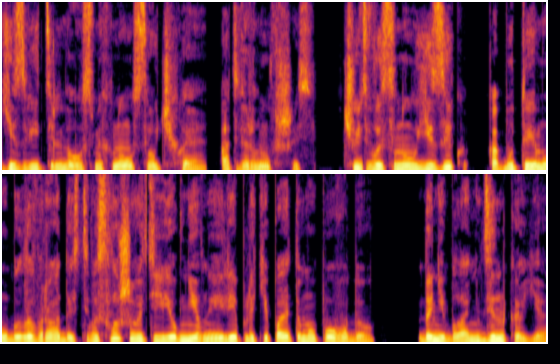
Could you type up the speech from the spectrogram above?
язвительно усмехнулся Учхая, отвернувшись. Чуть высунул язык, как будто ему было в радость выслушивать ее гневные реплики по этому поводу. «Да не блондинка я!»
